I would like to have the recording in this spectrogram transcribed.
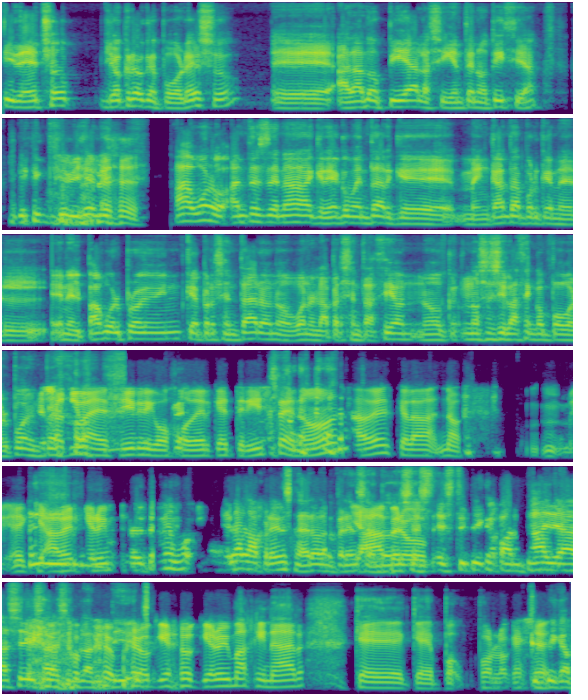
Y de hecho, yo creo que por eso eh, ha dado pie a la siguiente noticia que viene. Ah, bueno, antes de nada quería comentar que me encanta porque en el, en el PowerPoint que presentaron, o bueno, en la presentación, no, no sé si lo hacen con PowerPoint. Eso te iba a decir, digo, joder, qué triste, ¿no? ¿Sabes? Que la, no. Mm, eh, a ver, quiero, Era la prensa, era la prensa. Ya, pero- es, es típica pantalla, así, ¿sabes? Pero, pero quiero, quiero imaginar que, que po- por, lo que se, típica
